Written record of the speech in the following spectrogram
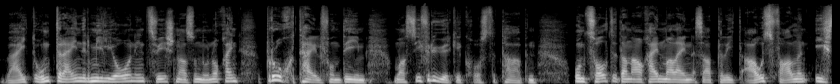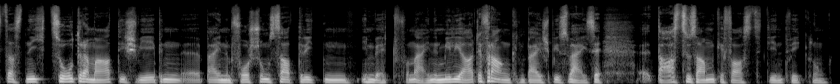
weit unter einer Million inzwischen, also nur noch ein Bruchteil von dem, was sie früher gekostet haben. Und sollte dann auch einmal ein Satellit ausfallen, ist das nicht so dramatisch wie eben äh, bei einem Forschungssatelliten im Wert von einer Milliarde Franken beispielsweise. Äh, das zusammengefasst die Entwicklung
